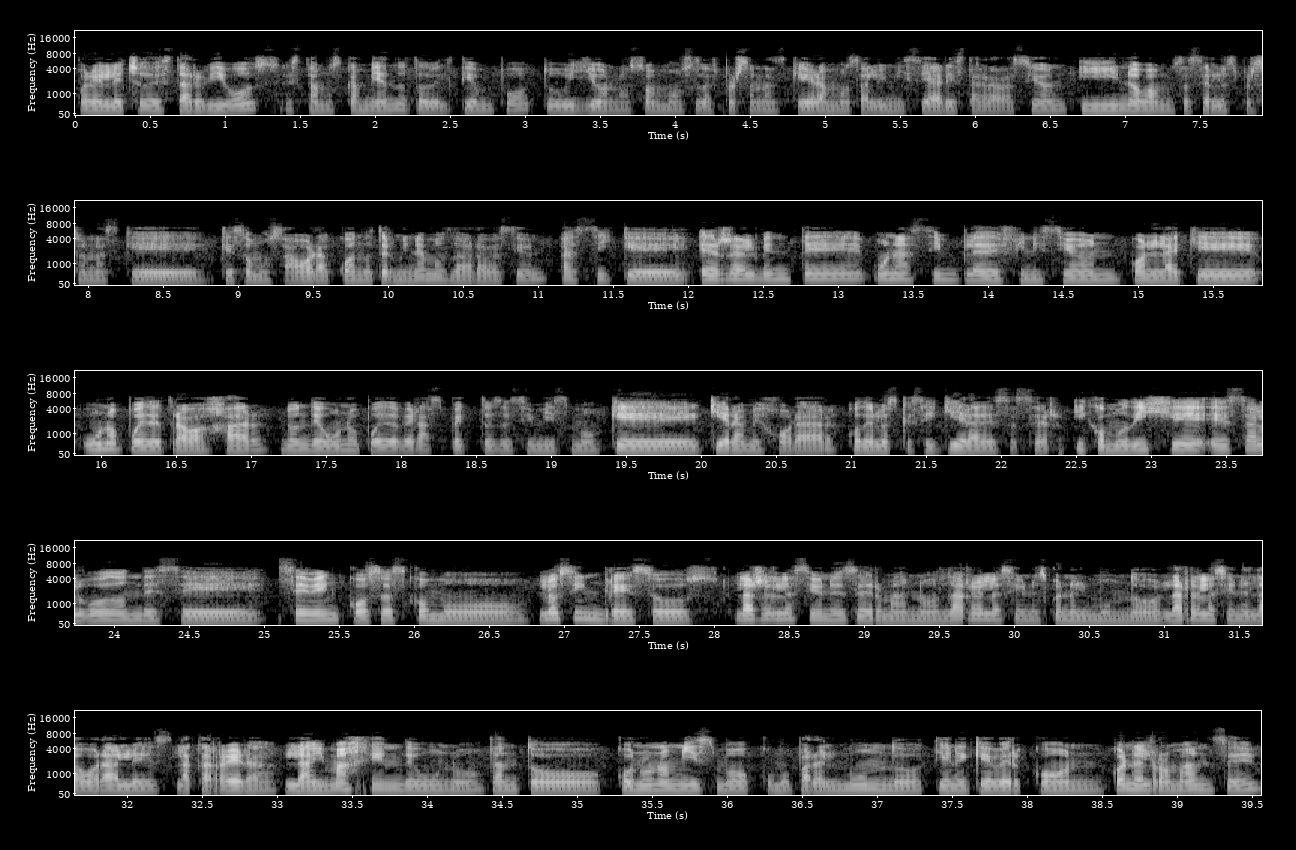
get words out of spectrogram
por el hecho de estar vivos, estamos cambiando todo el tiempo. Tú y yo no somos las personas que éramos al iniciar esta grabación y no vamos a ser las personas que, que somos ahora cuando terminemos la grabación. Así que es realmente una simple definición con la que uno puede trabajar, donde uno puede ver aspectos de sí mismo que quiera mejorar o de los que se quiera deshacer. Y como dije, es algo donde se, se ven cosas como los ingresos, las relaciones de hermanos, las relaciones relaciones con el mundo, las relaciones laborales, la carrera, la imagen de uno, tanto con uno mismo como para el mundo, tiene que ver con, con el romance.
